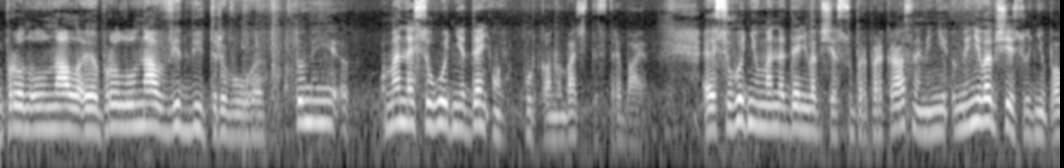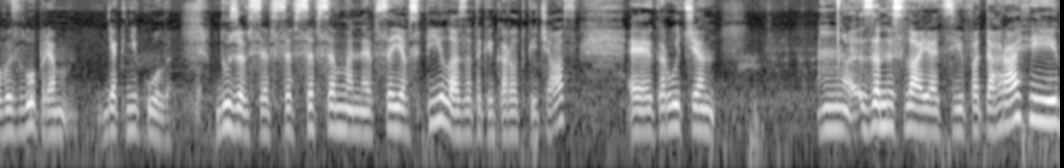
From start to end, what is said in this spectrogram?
пролунав, е, пролунав відбій тривоги. То мені у мене сьогодні день. Ой, курка, ну бачите, стрибає. Е, Сьогодні в мене день взагалі супер прекрасний. Мені мені взагалі сьогодні повезло, прям як ніколи. Дуже все, все, все, все в мене, все я вспіла за такий короткий час. Е, Коротше. Занесла я ці фотографії.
